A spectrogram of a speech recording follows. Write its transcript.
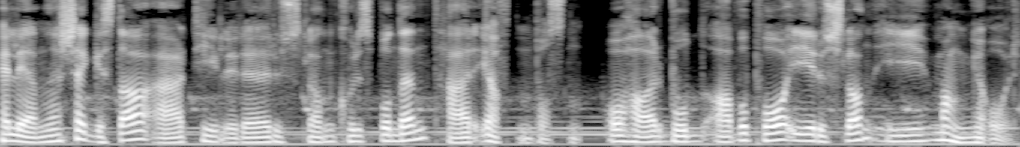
Helene Skjeggestad er tidligere Russland-korrespondent her i Aftenposten, og har bodd av og på i Russland i mange år.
